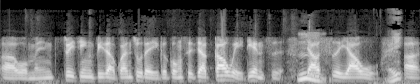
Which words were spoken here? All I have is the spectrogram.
呃我们最近比较关注的一个公司叫高伟电子幺四幺五，呃，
